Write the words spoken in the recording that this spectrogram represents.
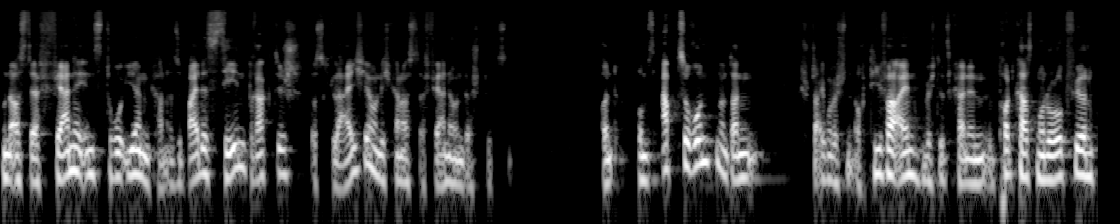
und aus der Ferne instruieren kann. Also beide sehen praktisch das Gleiche und ich kann aus der Ferne unterstützen. Und um es abzurunden und dann steigen wir bestimmt auch tiefer ein, möchte jetzt keinen Podcast-Monolog führen,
